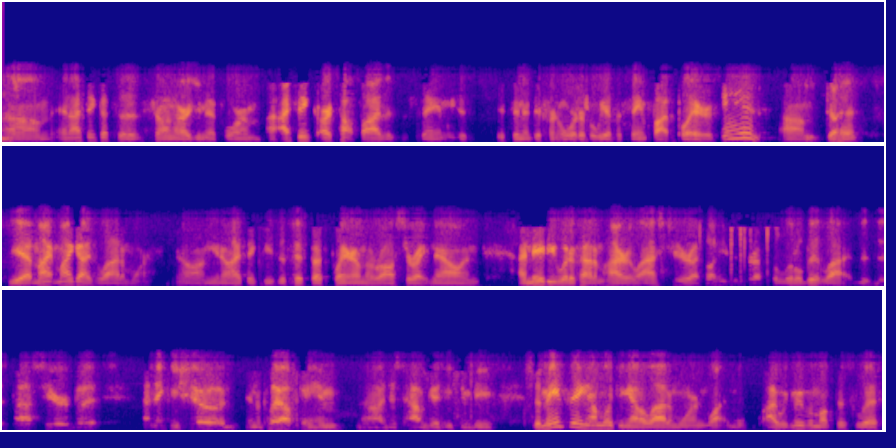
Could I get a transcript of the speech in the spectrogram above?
um, and I think that's a strong argument for him. I think our top five is the same. We just it's in a different order, but we have the same five players. And um, go ahead. Yeah, my my guy's Lattimore. Um, you know, I think he's the fifth best player on the roster right now, and I maybe would have had him higher last year. I thought he regressed a little bit la- this past year, but I think he showed in the playoff game uh, just how good he can be. The main thing I'm looking at a Lattimore and what I would move him up this list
